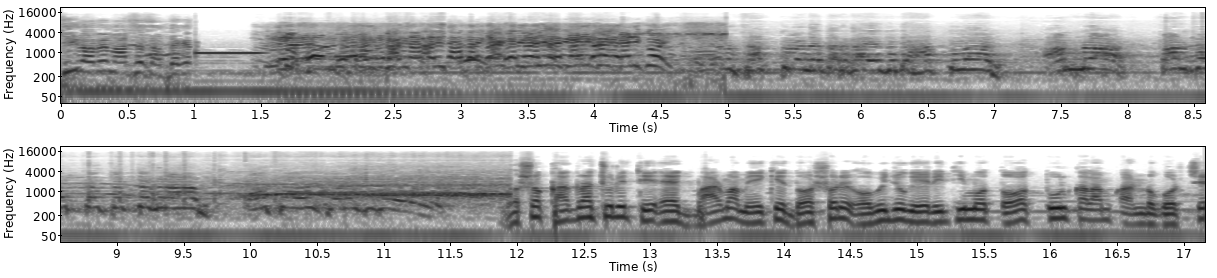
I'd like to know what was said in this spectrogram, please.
কীভাবে মারছে স্যার দেখেন। ছাত্র দর্শক খাগড়াছড়িতে এক বার্মা মেয়েকে দর্শনের অভিযোগে রীতিমতো তুল কালাম কাণ্ড করছে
